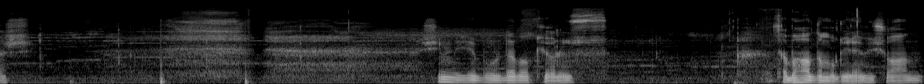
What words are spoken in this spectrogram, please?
Tamamdır. Şimdi burada bakıyoruz. Sabah aldım bu görevi. Şu an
